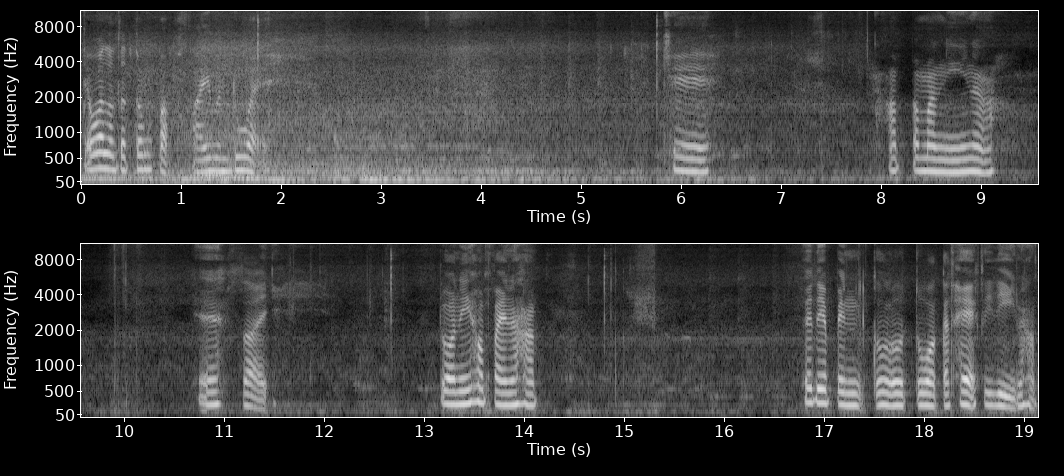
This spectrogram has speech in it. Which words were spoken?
แต่ว่าเราจะต้องปรับไฟมันด้วยโอเค ครับประมาณนี้นะโอเคใส่ ตัวนี้เข้าไปนะครับ เพื่อที่จะเป็นตัวกระแทกที่ดีนะครับ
